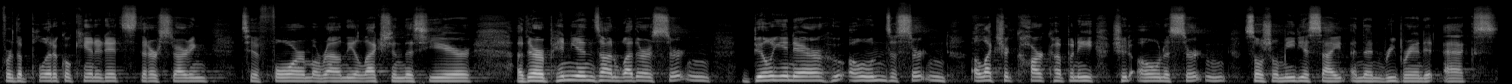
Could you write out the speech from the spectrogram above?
for the political candidates that are starting to form around the election this year, uh, their opinions on whether a certain billionaire who owns a certain electric car company should own a certain social media site and then rebrand it X.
